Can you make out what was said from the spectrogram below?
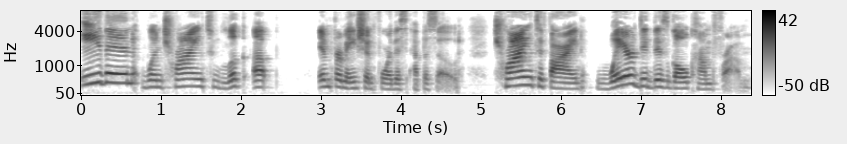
Even when trying to look up information for this episode, trying to find where did this goal come from.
